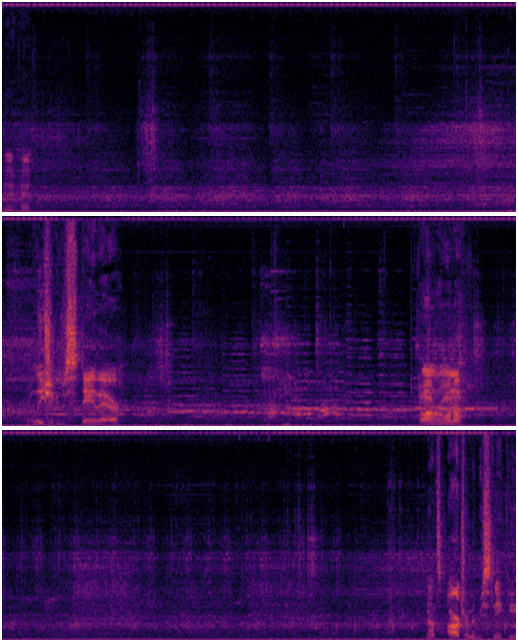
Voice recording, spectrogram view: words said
Mm-hmm. Alicia can just stay there. Come on, Ramona. Now it's our turn to be sneaky.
